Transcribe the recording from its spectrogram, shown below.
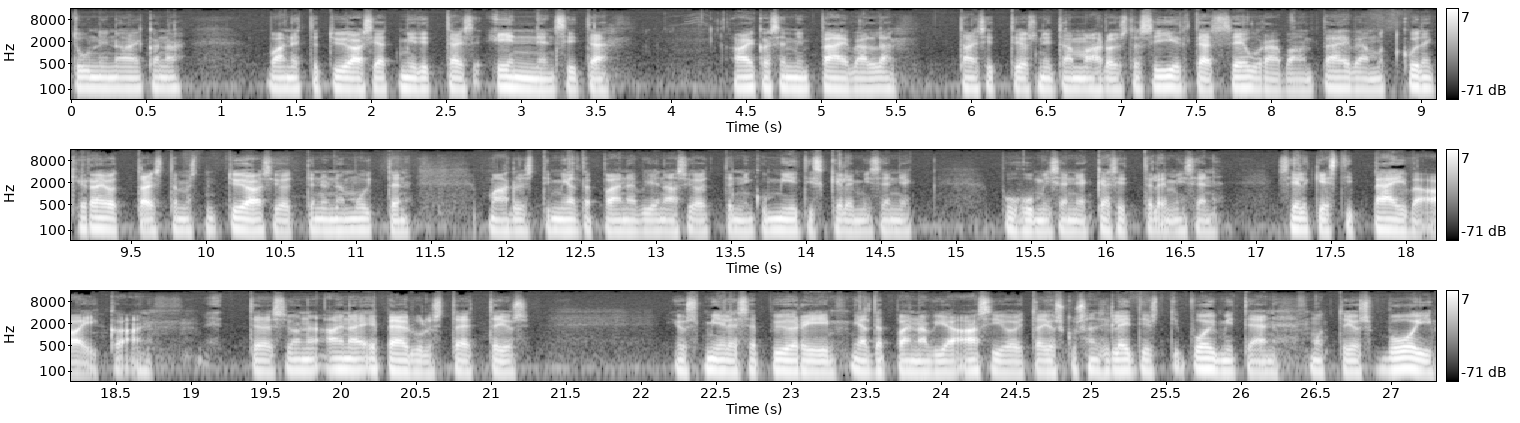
tunnin aikana, vaan että työasiat mietittäisiin ennen sitä aikaisemmin päivällä tai sitten jos niitä on mahdollista siirtää seuraavaan päivään, mutta kuitenkin rajoittaisi tämmöisten työasioiden ynnä muiden mahdollisesti mieltä painavien asioiden niin kuin mietiskelemisen ja puhumisen ja käsittelemisen selkeästi päiväaikaan. Että se on aina epäedullista, että jos – jos mielessä pyörii mieltä painavia asioita. Joskushan sille ei tietysti voi mitään, mutta jos voi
